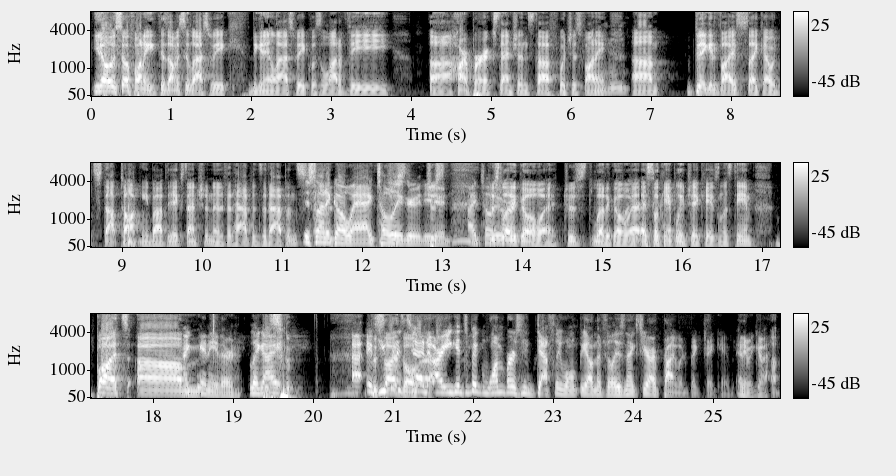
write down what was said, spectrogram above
you know, it was so funny because obviously last week, beginning of last week, was a lot of the uh, Harper extension stuff, which is funny. Mm-hmm. Um, big advice, like I would stop talking about the extension, and if it happens, it happens. Just let it go away. I totally Just- agree with you, just- dude. I totally just let it go away. Just let it go away. I still can't believe JK's on this team, but um, I can't either. Like I, uh, if you had all said, that- "Are you get to pick one person who definitely won't be on the Phillies next year?" I probably would have picked J.K. Anyway, go ahead.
